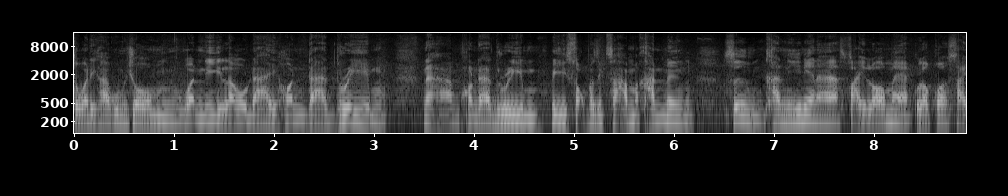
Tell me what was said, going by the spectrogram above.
สวัสดีครับคุณผู้ชม วันนี้เราได้ Honda Dream นะครับ Honda Dream ปี 2013 มาคันหนึ่ง ซึ่งคันนี้เนี่ยนะฮะใส่ล้อแม็กแล้วก็ใส่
